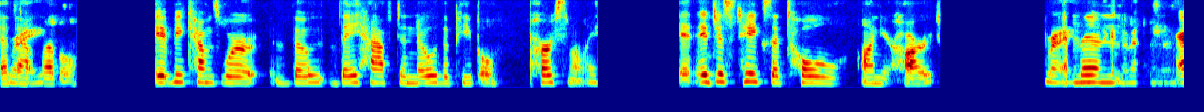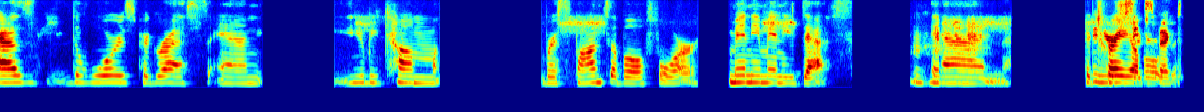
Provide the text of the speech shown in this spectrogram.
at right. that level. It becomes where though they have to know the people personally. It, it just takes a toll on your heart Right. And then as the wars progress and you become responsible for many, many deaths mm-hmm. and betrayal. And expect to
